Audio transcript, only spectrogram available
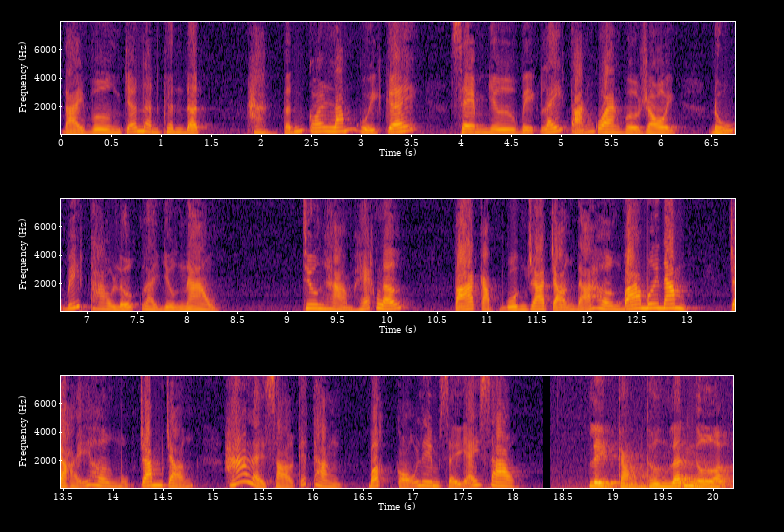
Đại vương trở nên khinh địch. Hàng tính có lắm quỷ kế, Xem như việc lấy tản quan vừa rồi, Đủ biết thao lược là giường nào. Trương Hàm hét lớn. Ta cầm quân ra trận đã hơn 30 năm. Trải hơn 100 trận, Há lại sợ cái thằng bất cổ liêm sĩ ấy sao? Liền cầm thương lên ngựa,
